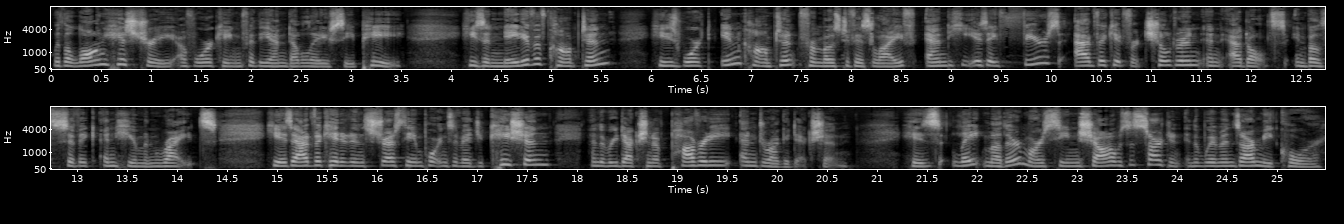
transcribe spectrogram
with a long history of working for the NAACP. He's a native of Compton. He's worked in Compton for most of his life, and he is a fierce advocate for children and adults in both civic and human rights. He has advocated and stressed the importance of education and the reduction of poverty and drug addiction. His late mother, Marcine Shaw, was a sergeant in the Women's Army Corps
